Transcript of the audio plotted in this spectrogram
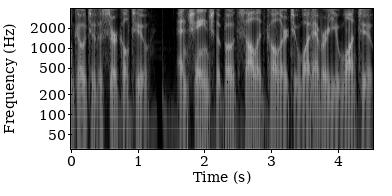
go to the circle 2, and change the both solid color to whatever you want to.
